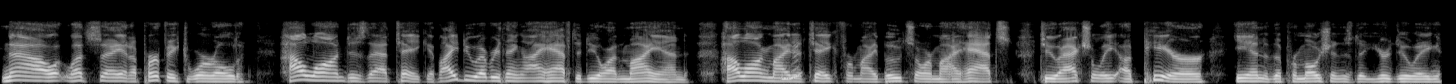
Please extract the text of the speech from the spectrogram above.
Now, let's say in a perfect world, how long does that take? If I do everything I have to do on my end, how long might mm-hmm. it take for my boots or my hats to actually appear in the promotions that you're doing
